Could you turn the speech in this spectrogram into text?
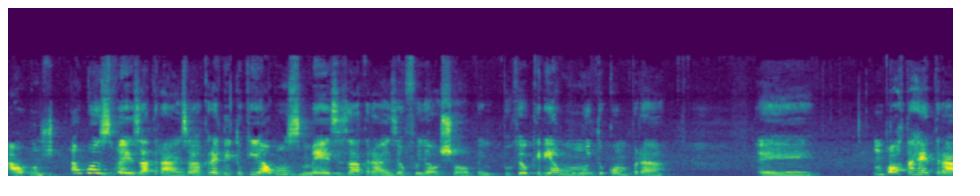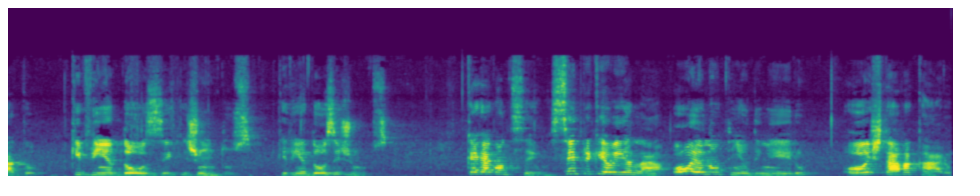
alguns, algumas vezes atrás, eu acredito que alguns meses atrás eu fui ao shopping porque eu queria muito comprar é, um porta-retrato que vinha 12 juntos, que vinha 12 juntos que, que aconteceu? Sempre que eu ia lá, ou eu não tinha dinheiro, ou estava caro.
